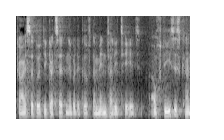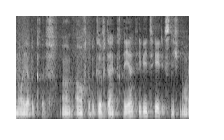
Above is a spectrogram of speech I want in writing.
geistert durch die Gazetten der Begriff der Mentalität. Auch dies ist kein neuer Begriff. Auch der Begriff der Kreativität ist nicht neu,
